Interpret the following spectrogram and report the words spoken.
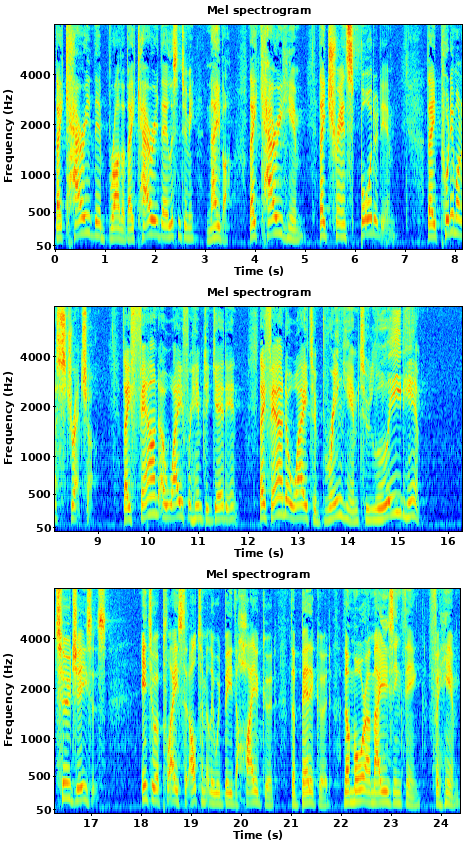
They carried their brother. They carried their, listen to me, neighbor. They carried him. They transported him. They put him on a stretcher. They found a way for him to get in. They found a way to bring him, to lead him to Jesus into a place that ultimately would be the higher good, the better good, the more amazing thing for him.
